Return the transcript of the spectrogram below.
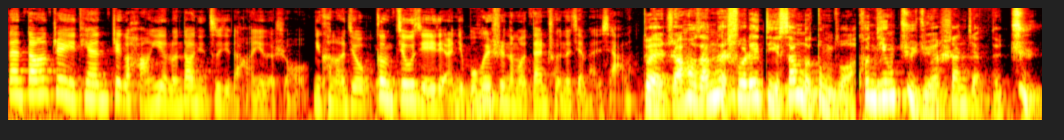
但当这一天这个行业轮到你自己的行业的时候，你可能就更纠结一点，你就不会是那么单纯的键盘侠了。对，然后咱们再说这第三个动作，昆汀拒绝删减的拒，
